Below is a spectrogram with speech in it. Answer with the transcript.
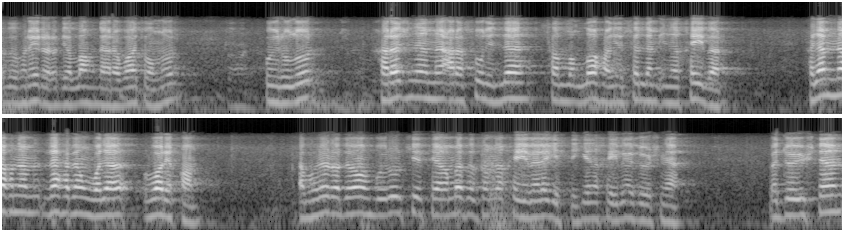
Əbu Hüreyrə radiyallahu anh rəvayət olunur, buyurulur, Xərəcnə mə'a Rasulillah sallallahu aleyhi ve sellem ilə Xeybər fələm nəğnəm zəhəbən və lə variqan Əbu Hüreyrə radiyallahu buyurur ki, Peyğəmbər sallallahu Xeybərə getdik, yəni Xeybər döyüşünə və döyüşdən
